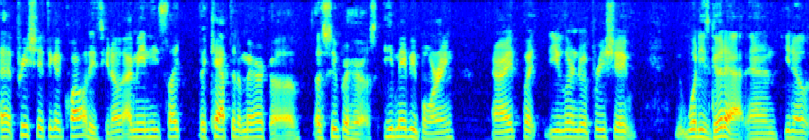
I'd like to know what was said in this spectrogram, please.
appreciate the good qualities you know i mean he's like the captain america of, of superheroes he may be boring all right but you learn to appreciate what he's good at. And you know,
